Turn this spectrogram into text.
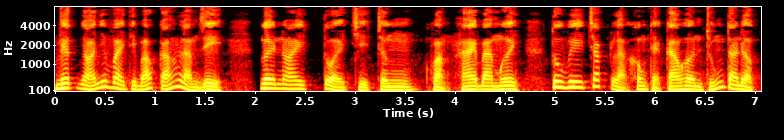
Việc nhỏ như vậy thì báo cáo làm gì? Người nói tuổi chỉ chừng khoảng hai ba mươi. Tu vi chắc là không thể cao hơn chúng ta được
